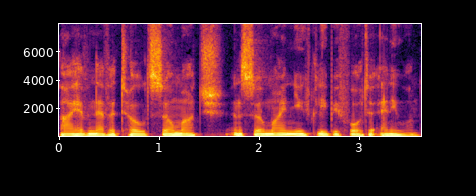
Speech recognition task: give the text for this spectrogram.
I have never told so much and so minutely before to anyone.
